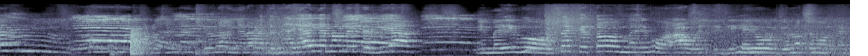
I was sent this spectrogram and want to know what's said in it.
es un- una golosina que una señora la tenía ya, ya no le servía. Y me dijo, sé que todo, me dijo, ah, y dije yo, yo no tengo que.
